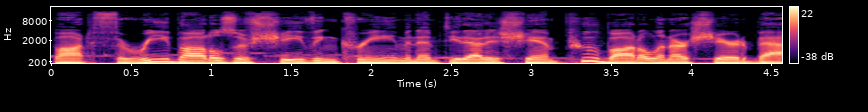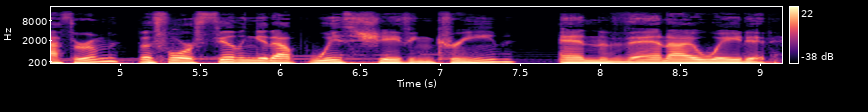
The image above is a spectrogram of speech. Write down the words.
bought three bottles of shaving cream and emptied out his shampoo bottle in our shared bathroom before filling it up with shaving cream, and then I waited.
